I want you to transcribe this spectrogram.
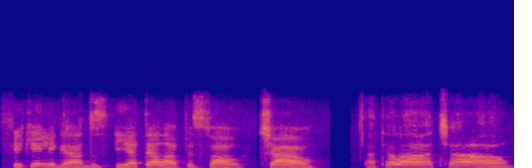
Fiquem ligados e até lá, pessoal. Tchau! Até lá, tchau!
